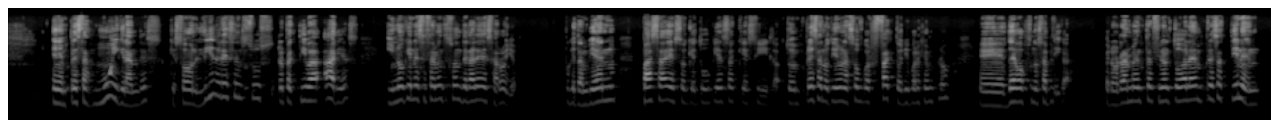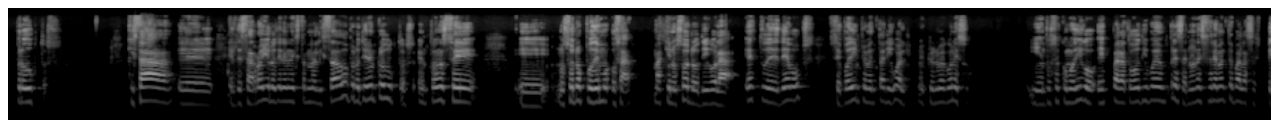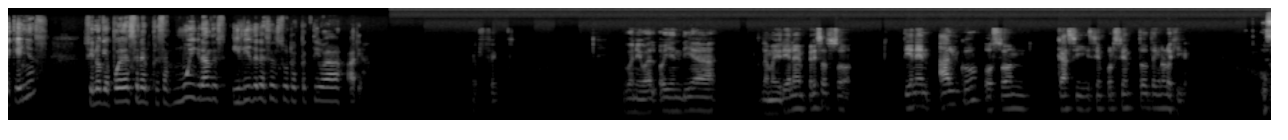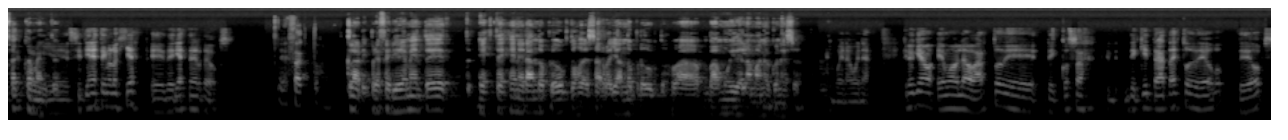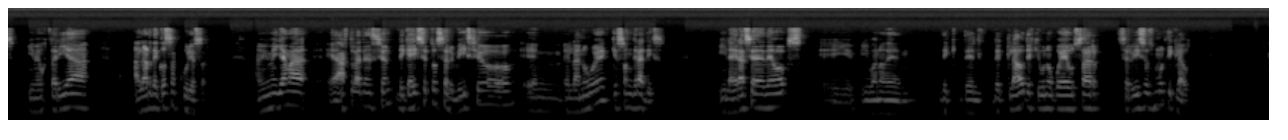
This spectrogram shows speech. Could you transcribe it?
en empresas muy grandes que son líderes en sus respectivas áreas y no que necesariamente son del área de desarrollo. Porque también pasa eso, que tú piensas que si tu empresa no tiene una software factory, por ejemplo, eh, DevOps no se aplica. Pero realmente al final todas las empresas tienen productos. Quizá eh, el desarrollo lo tienen externalizado, pero tienen productos. Entonces, eh, nosotros podemos, o sea, más que nosotros, digo, la, esto de DevOps se puede implementar igual, no hay problema con eso. Y entonces, como digo, es para todo tipo de empresas, no necesariamente para las pequeñas, sino que pueden ser empresas muy grandes y líderes en sus respectivas áreas. Perfecto. Bueno, igual hoy en día la mayoría de las empresas son, tienen algo o son casi 100% tecnológicas. Exactamente. si tienes tecnologías, eh, deberías tener DevOps. Exacto. Claro, y preferiblemente esté generando productos o desarrollando productos. Va, muy de la mano con eso. Buena, buena. Creo que hemos hablado harto de, cosas, de qué trata esto de, DevOps y me gustaría hablar de cosas curiosas. A mí me llama eh, harto la atención de que hay ciertos servicios en, la nube que son gratis. Y la gracia de DevOps eh, y, bueno, del, del, cloud es que uno puede usar servicios multicloud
